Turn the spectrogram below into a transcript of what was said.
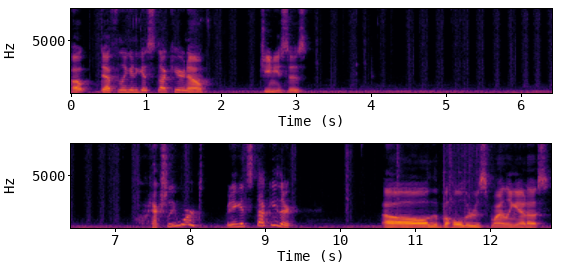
oh, definitely gonna get stuck here now. Geniuses. Oh, it actually worked. We didn't get stuck either. Oh, the beholder is smiling at us.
